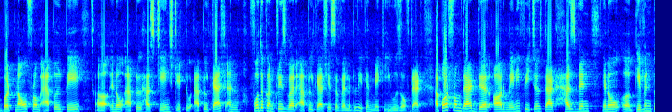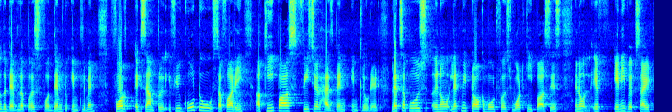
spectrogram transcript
but now from apple pay uh, you know apple has changed it to apple cash and for the countries where apple cash is available you can make use of that. Apart from that there are many features that has been you know uh, given to the developers for them to implement for example if you go to safari a key pass feature has been included. Let's suppose you know let me talk about first what key pass is. You know if any website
